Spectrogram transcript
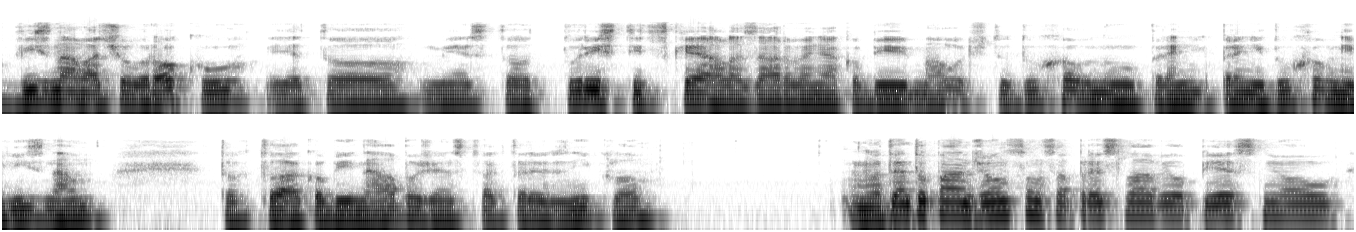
vyznávačov roku. Je to miesto turistické, ale zároveň akoby má určitú duchovnú, pre nich, pre nich duchovný význam tohto akoby náboženstva, ktoré vzniklo. No tento pán Johnson sa preslávil piesňou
